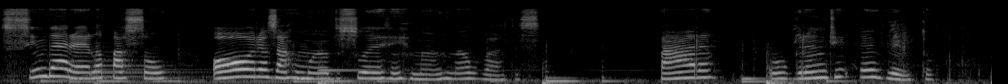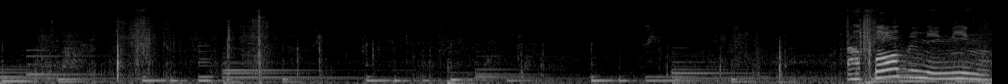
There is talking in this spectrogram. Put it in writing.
Cinderela passou horas arrumando suas irmãs malvadas para o grande evento. A pobre menina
